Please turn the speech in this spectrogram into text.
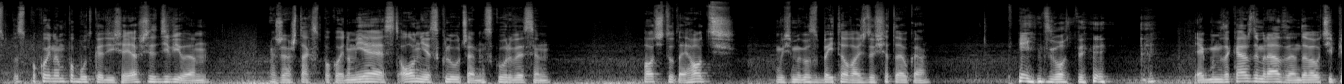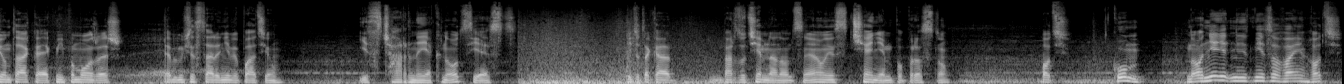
sp spokojną pobudkę dzisiaj, aż się zdziwiłem, że aż tak spokojną. Jest, on jest kluczem, skurwysyn. Chodź tutaj, chodź. Musimy go zbejtować do światełka. 5 zł. Jakbym za każdym razem dawał ci piątaka, jak mi pomożesz, Ja bym się stary nie wypłacił. Jest czarny jak noc? Jest. I to taka bardzo ciemna noc, nie? On jest cieniem po prostu. Chodź. Kum. No nie, nie, nie, nie cofaj, chodź.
